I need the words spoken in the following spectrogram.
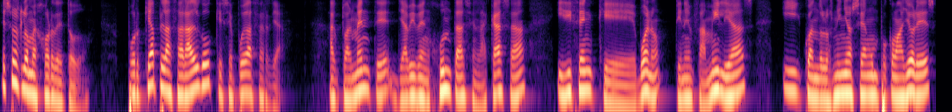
Eso es lo mejor de todo. ¿Por qué aplazar algo que se puede hacer ya? Actualmente ya viven juntas en la casa y dicen que, bueno, tienen familias y cuando los niños sean un poco mayores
